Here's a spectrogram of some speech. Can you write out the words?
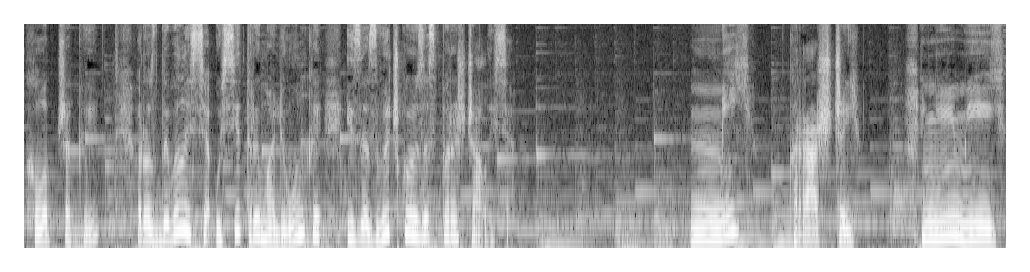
Хлопчаки роздивилися усі три малюнки і за звичкою засперечалися. Мій кращий. Ні, мій.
